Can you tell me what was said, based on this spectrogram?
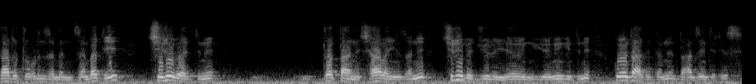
dāda chūparin zambani zambati chiribe tene dhotani shāba yinzani chiribe jūli yōngingi tene kōntāki tene dānzin tiris.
